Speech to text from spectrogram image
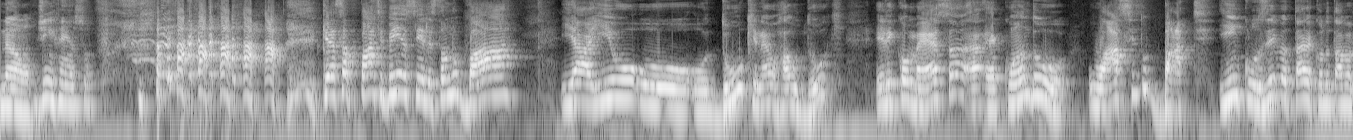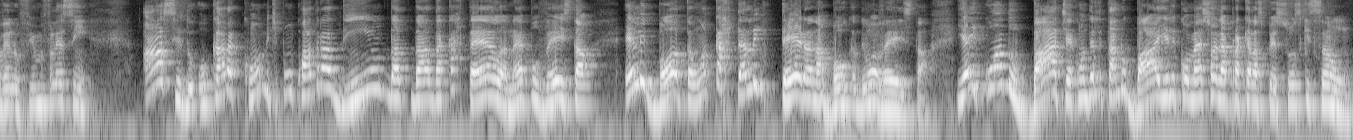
Não. Jim Henson. Que essa parte bem assim, eles estão no bar e aí o, o, o Duke, né, o Raul Duke, ele começa, é quando o ácido bate. E inclusive, eu tava, quando eu tava vendo o filme, eu falei assim, ácido, o cara come tipo um quadradinho da, da, da cartela, né, por vez e tal. Ele bota uma cartela inteira na boca de uma vez, tá? E aí quando bate é quando ele tá no bar e ele começa a olhar para aquelas pessoas que são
